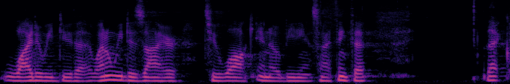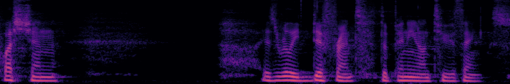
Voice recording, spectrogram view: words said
why do we do that? Why don't we desire to walk in obedience? And I think that that question is really different depending on two things.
